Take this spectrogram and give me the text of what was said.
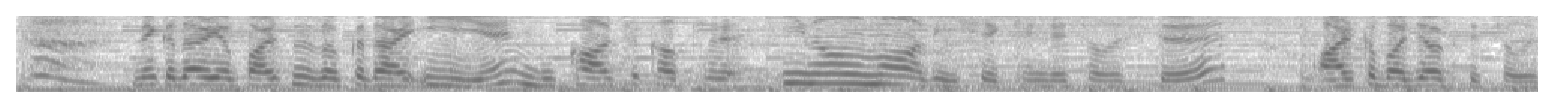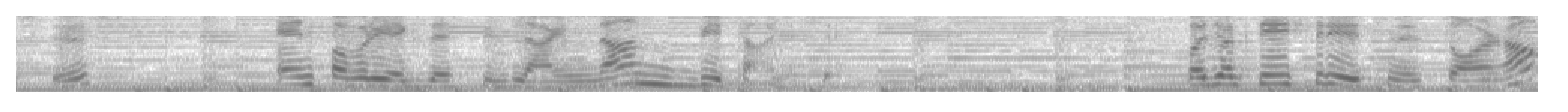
ne kadar yaparsanız o kadar iyi. Bu kalça kasları inanılmaz iyi şeklinde çalıştırır. Arka bacak da çalıştırır. En favori egzersizlerimden bir tanesi. Bacak değiştirirsiniz sonra.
